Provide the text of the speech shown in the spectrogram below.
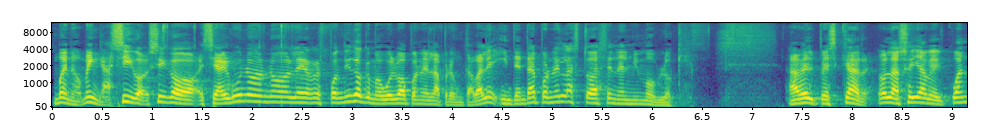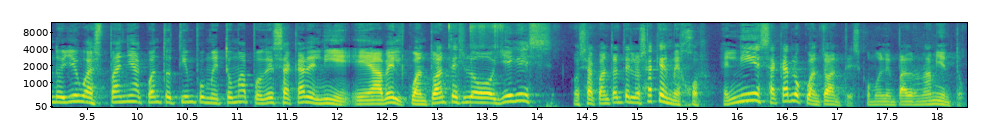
Bueno, venga, sigo, sigo. Si alguno no le he respondido, que me vuelva a poner la pregunta, ¿vale? Intentar ponerlas todas en el mismo bloque. Abel Pescar, hola, soy Abel. Cuando llego a España, cuánto tiempo me toma poder sacar el NIE? Eh, Abel, cuanto antes lo llegues, o sea, cuanto antes lo saques, mejor. El NIE, sacarlo cuanto antes, como el empadronamiento.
